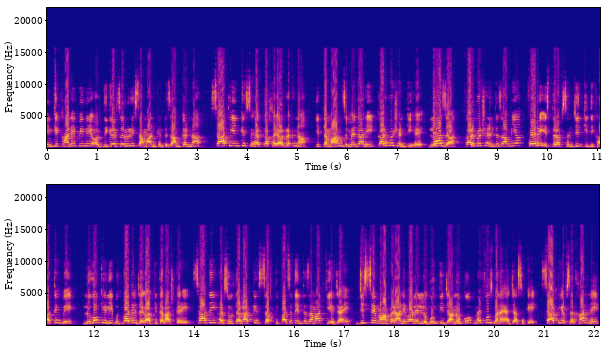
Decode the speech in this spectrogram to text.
इनके खाने पीने और दिगर ज़रूरी सामान का इंतज़ाम करना साथ ही इनके सेहत का ख्याल रखना ये तमाम ज़िम्मेदारी कारपोरेशन की है। लिहाजा कारपोरेशन इंतजामिया फौरी इस तरफ़ संजीदगी दिखाते हुए लोगों के लिए मुतबादिल जगह की तलाश करे। साथ ही हरसुल तालाब के सख्त हिफाजती इंतज़ाम किए जाएँ, जिससे वहाँ पर आने वाले लोगों की जानों को महफूज बनाया जा सके। साथ ही अफसर खान ने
